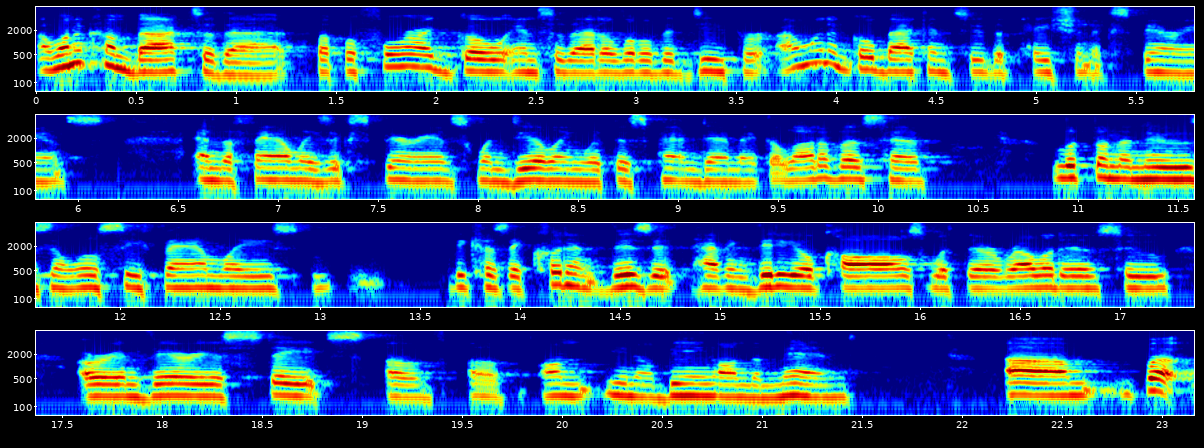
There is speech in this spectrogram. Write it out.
I want to come back to that. But before I go into that a little bit deeper, I want to go back into the patient experience and the family's experience when dealing with this pandemic. A lot of us have looked on the news and we'll see families because they couldn't visit, having video calls with their relatives who are in various states of, of on, you know, being on the mend. Um, but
